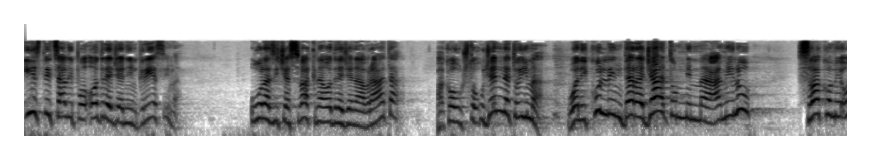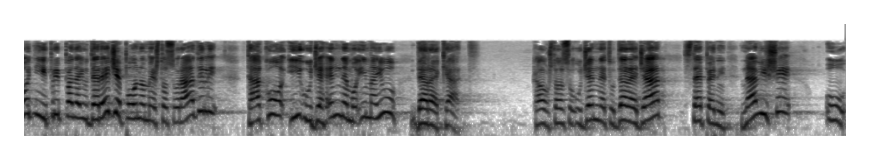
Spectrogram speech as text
isticali po određenim grijesima. Ulazit će svak na određena vrata pa kao što u džennetu ima wali kullin darađatum mimma amilu svakome od njih pripadaju deređe po onome što su radili tako i u džehennemu imaju derekat kao što su u džennetu deređat stepeni naviše u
